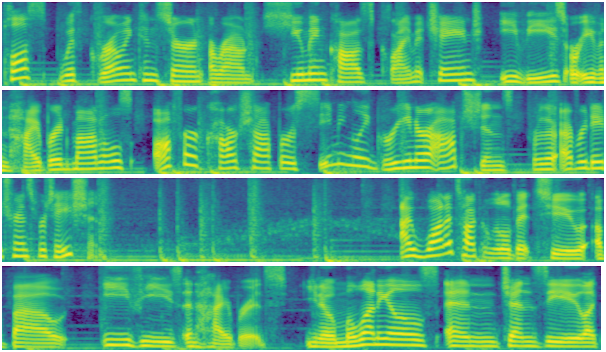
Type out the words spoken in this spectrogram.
Plus, with growing concern around human caused climate change, EVs or even hybrid models offer car shoppers seemingly greener options for their everyday transportation. I want to talk a little bit too about EVs and hybrids. You know, millennials and Gen Z, like,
